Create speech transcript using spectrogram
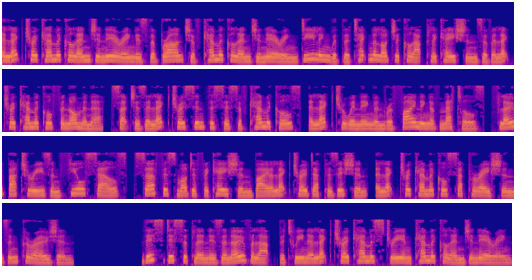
Electrochemical engineering is the branch of chemical engineering dealing with the technological applications of electrochemical phenomena, such as electrosynthesis of chemicals, electrowinning and refining of metals, flow batteries and fuel cells, surface modification by electrodeposition, electrochemical separations and corrosion. This discipline is an overlap between electrochemistry and chemical engineering.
